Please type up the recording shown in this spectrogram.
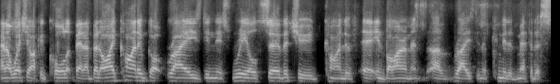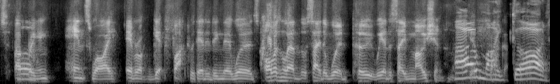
And I wish I could call it better. But I kind of got raised in this real servitude kind of uh, environment, uh, raised in a committed Methodist Oh. Hence why everyone can get fucked with editing their words. I wasn't allowed to say the word poo. We had to say motion. Oh Get my. God.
